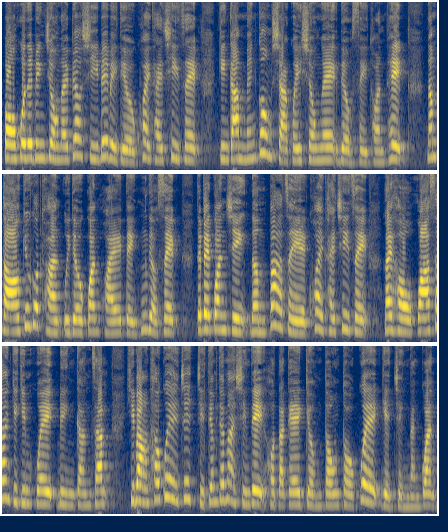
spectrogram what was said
部分的民众来表示买袂到快胎试剂，更加免讲社会上的弱势团体。南投救国团为着关怀地方弱势，特别关注两百剂的快胎试剂，来互华山基金会民间站，希望透过这一点点的成绩，互大家共同度过疫情难关。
